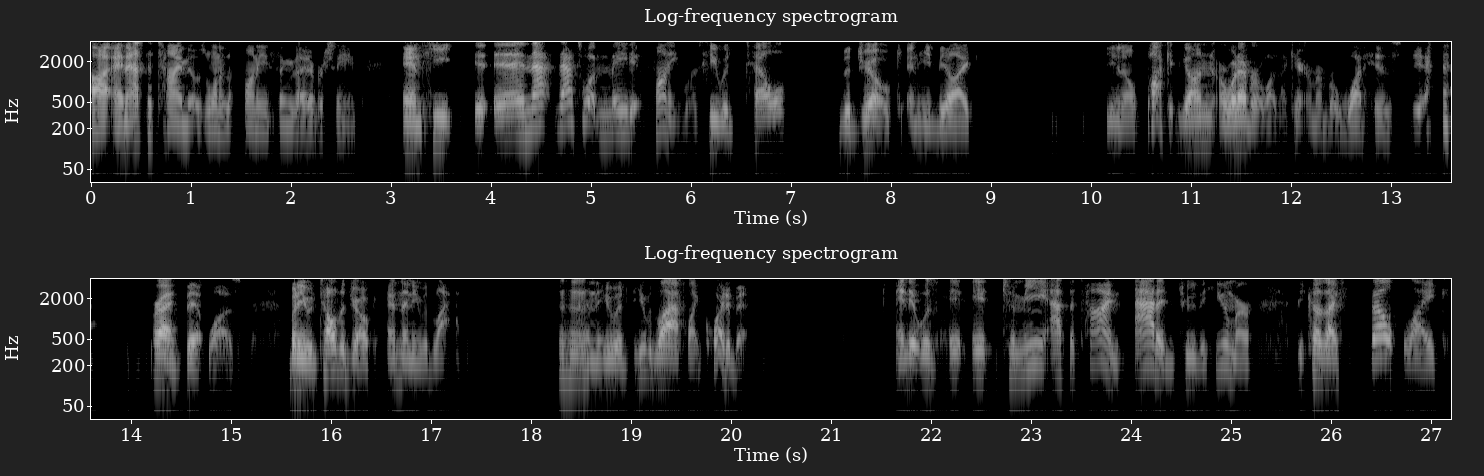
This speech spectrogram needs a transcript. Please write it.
Uh, and at the time, it was one of the funniest things I'd ever seen. And he, and that that's what made it funny was he would tell the joke, and he'd be like, you know, pocket gun or whatever it was. I can't remember what his Right. bit was, but he would tell the joke, and then he would laugh hmm and he would he would laugh like quite a bit and it was it, it to me at the time added to the humor because i felt like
